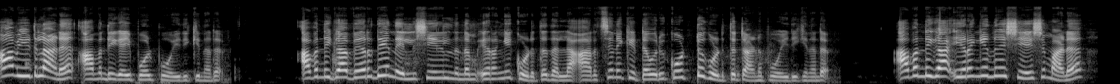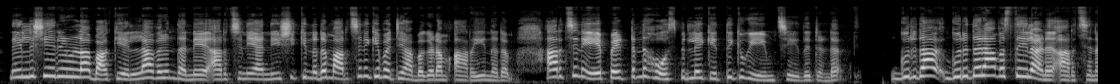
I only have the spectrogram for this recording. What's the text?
ആ വീട്ടിലാണ് അവന്തിക ഇപ്പോൾ പോയിരിക്കുന്നത്. അവന്തിക വെറുതെ നെല്ലിശ്ശേരിയിൽ നിന്നും ഇറങ്ങിക്കൊടുത്തതല്ല അർച്ചനയ്ക്കിട്ട ഒരു കൊട്ട് കൊടുത്തിട്ടാണ് പോയിരിക്കുന്നത്. അവന്തിക ഇറങ്ങിയതിന് ശേഷമാണ് നെല്ലിശ്ശേരിയിലുള്ള ബാക്കി എല്ലാവരും തന്നെ അർച്ചനയെ അന്വേഷിക്കുന്നതും അർച്ചനയ്ക്ക് പറ്റിയ അപകടം അറിയുന്നതും. അർച്ചനയെ പെട്ടെന്ന് ഹോസ്പിറ്റലിലേക്ക് എത്തിക്കുകയും ചെയ്തിട്ടുണ്ട്. ഗുരുതാ ഗുരുതരാവസ്ഥയിലാണ് അർച്ചന.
